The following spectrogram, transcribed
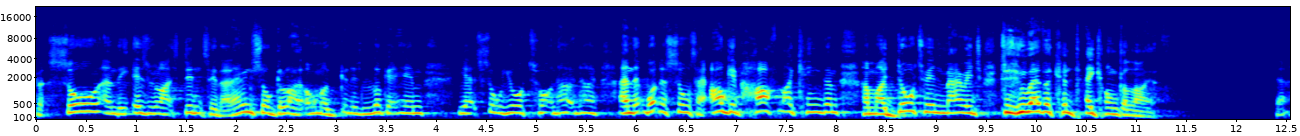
But Saul and the Israelites didn't see that. They only saw Goliath. Oh my goodness, look at him. Yet Saul, you're taught. No, no. And what does Saul say? I'll give half my kingdom and my daughter in marriage to whoever can take on Goliath. Yeah?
